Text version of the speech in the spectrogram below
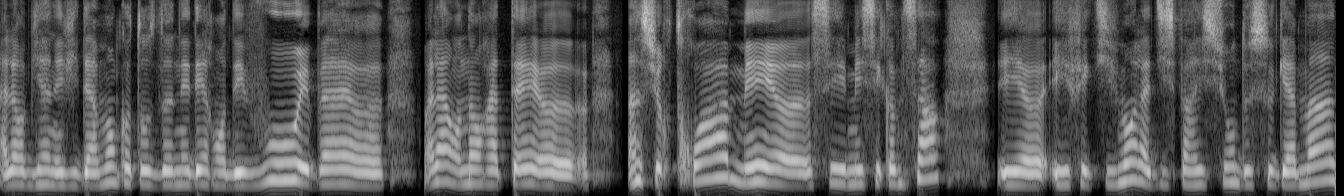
Alors bien évidemment, quand on se donnait des rendez-vous, eh ben euh, voilà, on en ratait euh, un sur trois, mais euh, c'est mais c'est comme ça. Et, et, effectivement, la disparition de ce gamin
